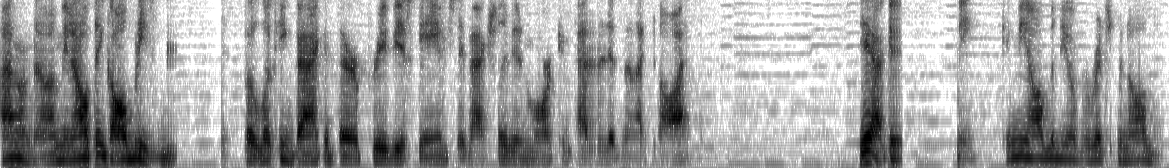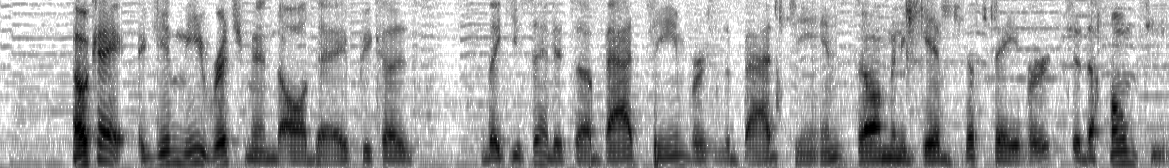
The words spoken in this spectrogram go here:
I don't know. I mean, I don't think Albany's, but looking back at their previous games, they've actually been more competitive than I thought. Yeah, give me, give me Albany over Richmond. Albany. Okay, give me Richmond all day because, like you said, it's a bad team versus a bad team. So I'm gonna give the favor to the home team.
